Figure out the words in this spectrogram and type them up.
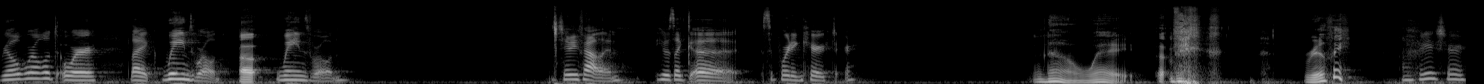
Real World or like Wayne's World. Uh, Wayne's World. Jimmy Fallon. He was like a supporting character. no way. really? I'm pretty sure.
